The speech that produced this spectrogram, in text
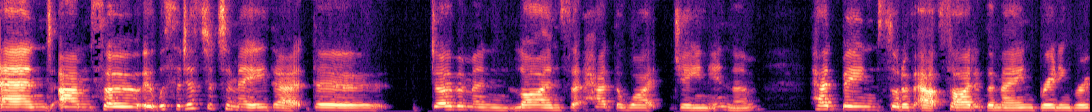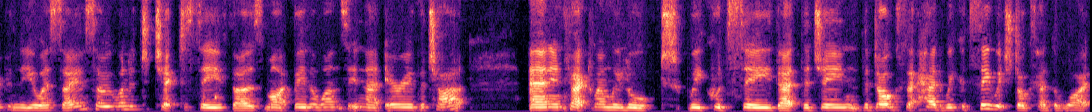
And um, so it was suggested to me that the Doberman lines that had the white gene in them had been sort of outside of the main breeding group in the USA. And so we wanted to check to see if those might be the ones in that area of the chart. And in fact, when we looked, we could see that the gene, the dogs that had, we could see which dogs had the white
